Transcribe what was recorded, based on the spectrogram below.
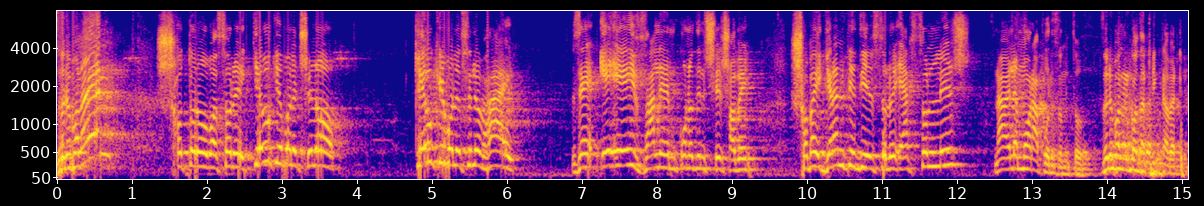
জোরে বলেন, সতেরো বছরে কেউ কে বলেছিল, কেউ কি বলেছিল ভাই, যে এই জালেম কোনোদিন শেষ হবে? সবাই গ্যারান্টি দিয়েছিল একচল্লিশ না হলে মরা পর্যন্ত। যদি বলেন কথা ঠিক না ঠিক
